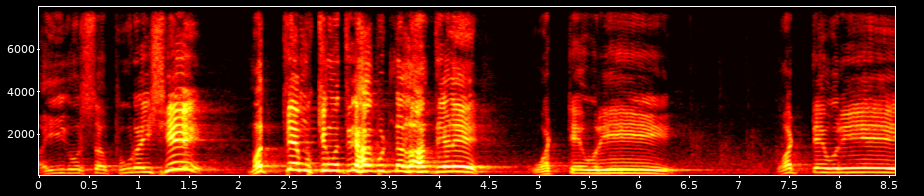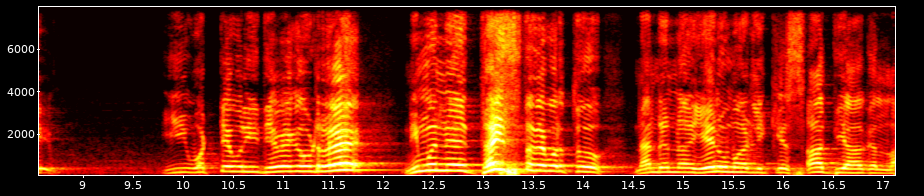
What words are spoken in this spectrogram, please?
ಐದು ವರ್ಷ ಪೂರೈಸಿ ಮತ್ತೆ ಮುಖ್ಯಮಂತ್ರಿ ಆಗ್ಬಿಟ್ನಲ್ಲ ಅಂತೇಳಿ ಹೊಟ್ಟೆ ಉರಿ ಹೊಟ್ಟೆ ಉರಿ. ಈ ಹೊಟ್ಟೆ ಉರಿ ದೇವೇಗೌಡರೇ ನಿಮ್ಮನ್ನೇ ದಹಿಸ್ತದೆ ಹೊರತು ನನ್ನನ್ನು ಏನು ಮಾಡಲಿಕ್ಕೆ ಸಾಧ್ಯ ಆಗಲ್ಲ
